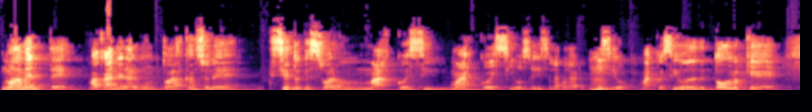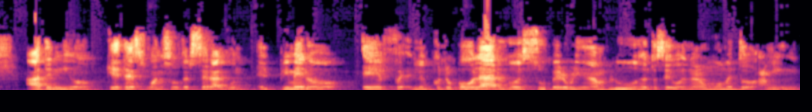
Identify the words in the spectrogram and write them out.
Nuevamente, bacán el álbum, todas las canciones. Siento que es su álbum más cohesivo, más cohesivo, ¿se dice la palabra? Mm. Cohesivo, más cohesivo de todos los que ha tenido, que este es, bueno, su tercer álbum. El primero eh, fue- lo encontré un poco largo, es super rhythm and blues, entonces en algún momento a mí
